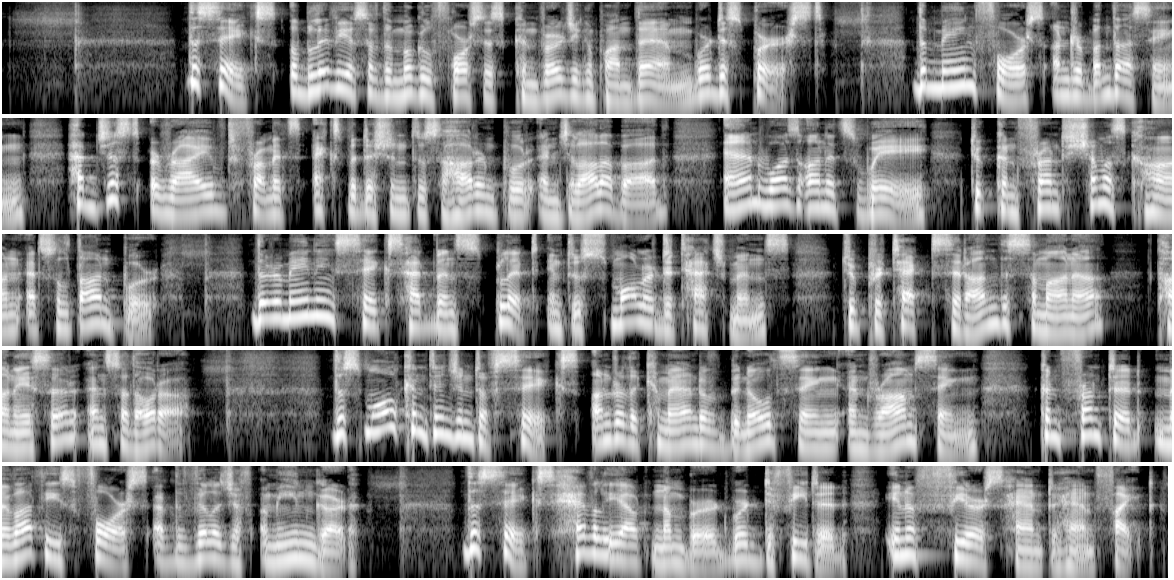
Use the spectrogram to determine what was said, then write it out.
The Sikhs, oblivious of the Mughal forces converging upon them, were dispersed. the main force under Banda Singh had just arrived from its expedition to Saharanpur and Jalalabad and was on its way to confront Shamas Khan at Sultanpur. The remaining Sikhs had been split into smaller detachments to protect Sirand, Samana, Thanesar, and Sadora. The small contingent of Sikhs, under the command of Binod Singh and Ram Singh, confronted Mewati's force at the village of Amingarh. The Sikhs, heavily outnumbered, were defeated in a fierce hand to hand fight.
